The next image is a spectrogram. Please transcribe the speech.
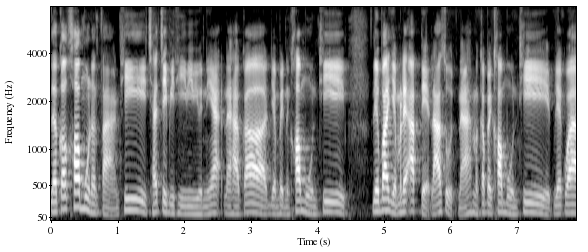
แล้วก็ข้อมูลต่างๆที่ ChatGPT มีอยู่นี้นะครับก็ยังเป็นข้อมูลที่ เรียกว่ายังไม่ได้อัปเดตล่าสุดนะ มันก็เป็นข้อมูลที่เรียกว่า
